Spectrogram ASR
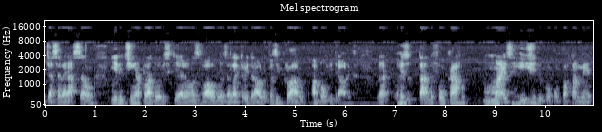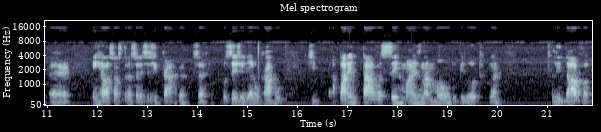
de aceleração e ele tinha atuadores que eram as válvulas eletrohidráulicas e, claro, a bomba hidráulica. Né? O resultado foi um carro mais rígido com comportamento é, em relação às transferências de carga, certo? Ou seja, ele era um carro que aparentava ser mais na mão do piloto, né? Lidava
